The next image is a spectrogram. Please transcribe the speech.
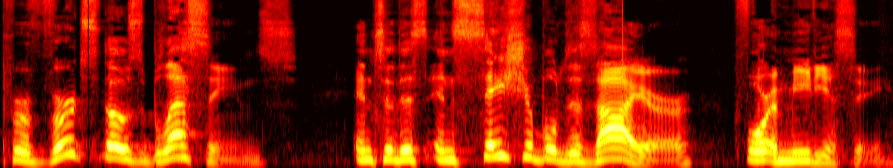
perverts those blessings into this insatiable desire for immediacy.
